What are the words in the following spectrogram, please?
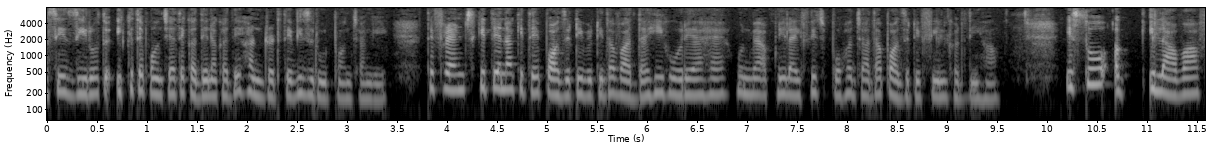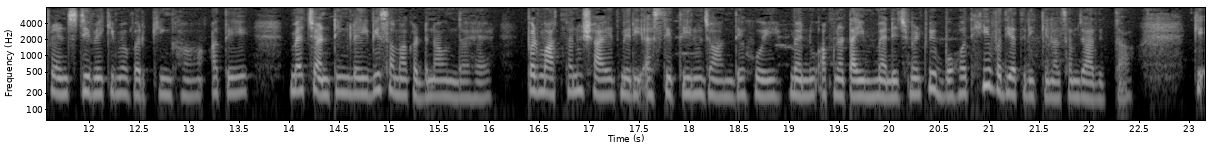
ਅਸੀਂ 0 ਤੋਂ 1 ਤੇ ਪਹੁੰਚਿਆ ਤੇ ਕਦੇ ਨਾ ਕਦੇ 100 ਤੇ ਵੀ ਜ਼ਰੂਰ ਪਹੁੰਚਾਂਗੇ। ਤੇ ਫਰੈਂਡਸ ਕਿਤੇ ਨਾ ਕਿਤੇ ਪੋਜ਼ਿਟਿਵਿਟੀ ਦਾ ਵਾਧਾ ਹੀ ਹੋ ਰਿਹਾ ਹੈ। ਹੁਣ ਮੈਂ ਆਪਣੀ ਲਾਈਫ ਵਿੱਚ ਬਹੁਤ ਜ਼ਿਆਦਾ ਪੋਜ਼ਿਟਿਵ ਫੀਲ ਕਰਦੀ ਹਾਂ। ਇਸ ਤੋਂ ਇਲਾਵਾ ਫਰੈਂਡਸ ਜਿਵੇਂ ਕਿ ਮੈਂ ਵਰਕਿੰਗ ਹਾਂ ਅਤੇ ਮੈਂ ਚੈਂਟਿੰਗ ਲਈ ਵੀ ਸਮਾਂ ਕੱਢਣਾ ਹੁੰਦਾ ਹੈ, ਪਰਮਾਤਮਾ ਨੂੰ ਸ਼ਾਇਦ ਮੇਰੀ ਇਸ ਸਥਿਤੀ ਨੂੰ ਜਾਣਦੇ ਹੋਏ ਮੈਨੂੰ ਆਪਣਾ ਟਾਈਮ ਮੈਨੇਜਮੈਂਟ ਵੀ ਬਹੁਤ ਹੀ ਵਧੀਆ ਤਰੀਕੇ ਨਾਲ ਸਮਝਾ ਦਿੱਤਾ ਕਿ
